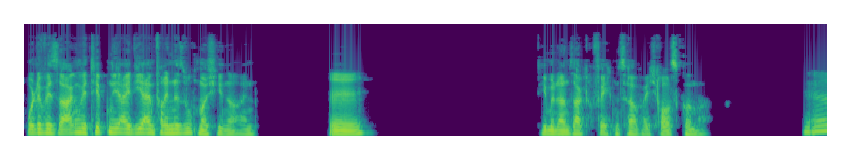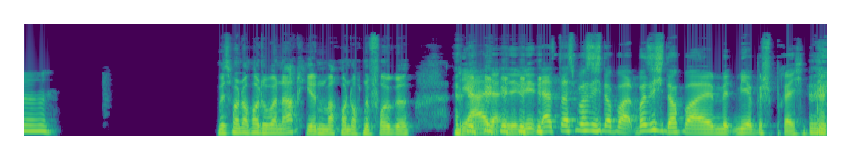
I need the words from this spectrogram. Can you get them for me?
Oder wir sagen, wir tippen die ID einfach in eine Suchmaschine ein. Mhm. Die mir dann sagt, auf welchem Server ich rauskomme. Ja. Müssen wir noch mal drüber nachhören, machen wir noch eine Folge. Ja, das, das muss ich noch mal, muss ich noch mal mit mir besprechen.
